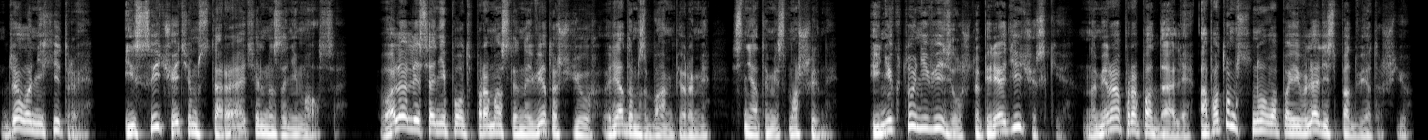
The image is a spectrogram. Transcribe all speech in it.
дело нехитрое. И Сыч этим старательно занимался. Валялись они под промасленной ветошью рядом с бамперами, снятыми с машины. И никто не видел, что периодически номера пропадали, а потом снова появлялись под ветошью.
